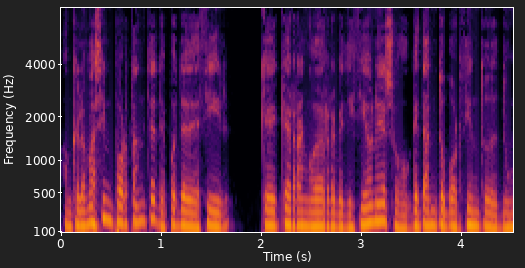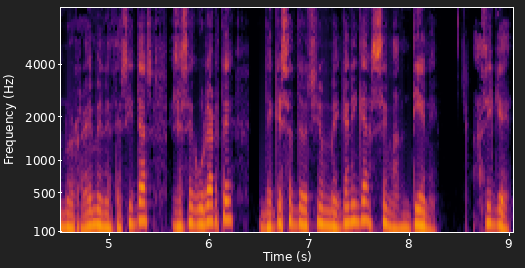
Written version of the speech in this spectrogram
Aunque lo más importante, después de decir qué, rango de repeticiones o qué tanto por ciento de tu 1RM necesitas, es asegurarte de que esa tensión mecánica se mantiene. Así que,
